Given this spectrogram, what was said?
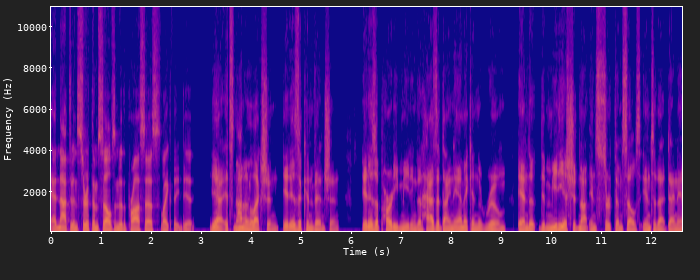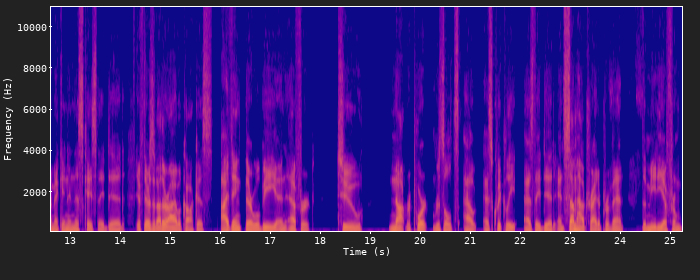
and not to insert themselves into the process like they did. Yeah, it's not an election. It is a convention. It is a party meeting that has a dynamic in the room. And the, the media should not insert themselves into that dynamic. And in this case, they did. If there's another Iowa caucus, I think there will be an effort to not report results out as quickly as they did and somehow try to prevent the media from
